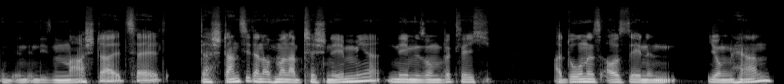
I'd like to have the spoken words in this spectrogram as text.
in, in, in diesem Marstall-Zelt. Da stand sie dann auch mal am Tisch neben mir, neben so einem wirklich Adonis aussehenden jungen Herrn.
